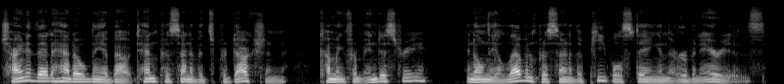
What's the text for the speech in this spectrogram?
China then had only about 10% of its production coming from industry and only 11% of the people staying in the urban areas.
